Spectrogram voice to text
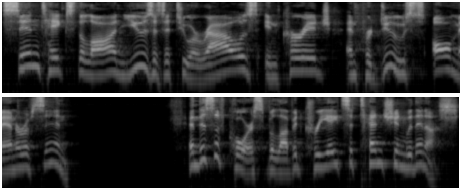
Sin takes the law and uses it to arouse, encourage, and produce all manner of sin. And this, of course, beloved, creates a tension within us,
